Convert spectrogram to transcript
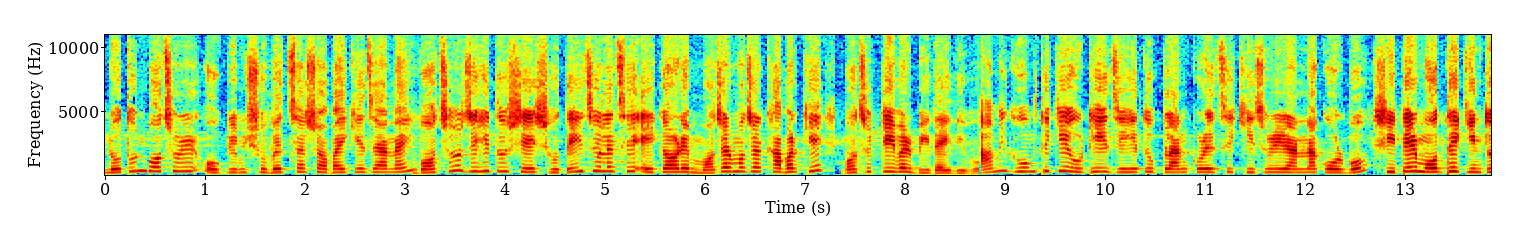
নতুন বছরের অগ্রিম শুভেচ্ছা সবাইকে জানাই। বছর যেহেতু শেষ হতেই চলেছে, এই কারণে মজার মজার খাবার খেয়ে বছরটি এবার বিদায় দিব। আমি ঘুম থেকে উঠেই যেহেতু প্ল্যান করেছি খিচুড়ি রান্না করব, শীতের মধ্যে কিন্তু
